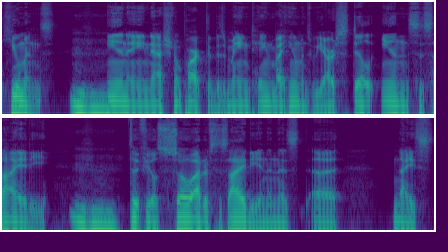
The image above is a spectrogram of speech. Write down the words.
humans in a national park that is maintained by humans. We are still in society. To feel so out of society, and then this uh, nice,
